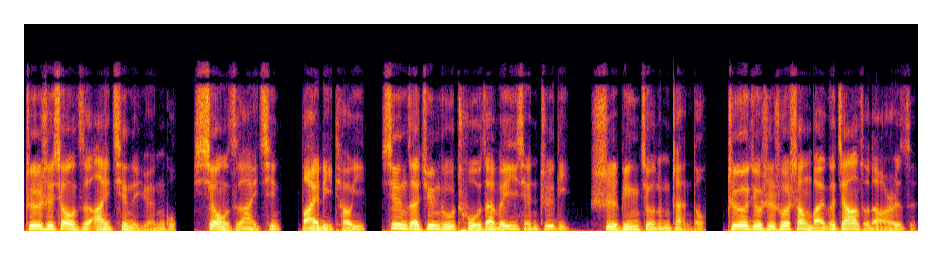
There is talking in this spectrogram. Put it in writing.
这是孝子爱亲的缘故。孝子爱亲，百里挑一。现在君主处在危险之地，士兵就能战斗，这就是说上百个家族的儿子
